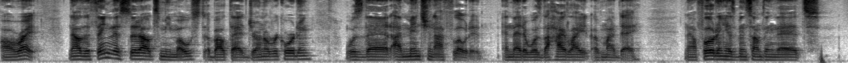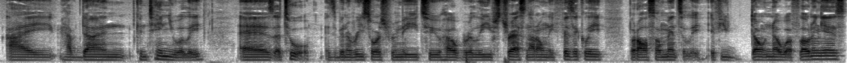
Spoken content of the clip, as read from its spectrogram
All right. Now, the thing that stood out to me most about that journal recording was that I mentioned I floated and that it was the highlight of my day. Now, floating has been something that I have done continually as a tool. It's been a resource for me to help relieve stress, not only physically, but also mentally. If you don't know what floating is,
